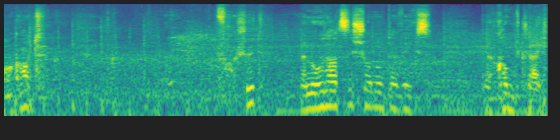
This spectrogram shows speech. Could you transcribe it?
Oh Gott. Frau Schütt, der Notarzt ist schon unterwegs. Der kommt gleich.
